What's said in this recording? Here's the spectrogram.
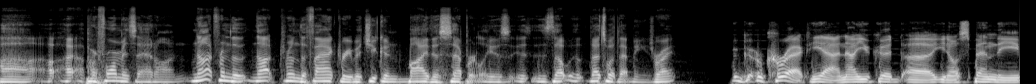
uh, a, a performance add-on, not from the not from the factory, but you can buy this separately. Is is, is that that's what that means, right? Correct. Yeah. Now you could, uh, you know, spend the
